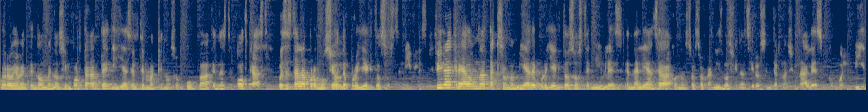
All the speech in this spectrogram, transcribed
pero obviamente no menos importante, y ya es el tema que nos ocupa en este podcast, pues está la promoción de proyectos sostenibles. FIRA ha creado una taxonomía de proyectos sostenibles en alianza con nuestros organismos financieros internacionales como el BID,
